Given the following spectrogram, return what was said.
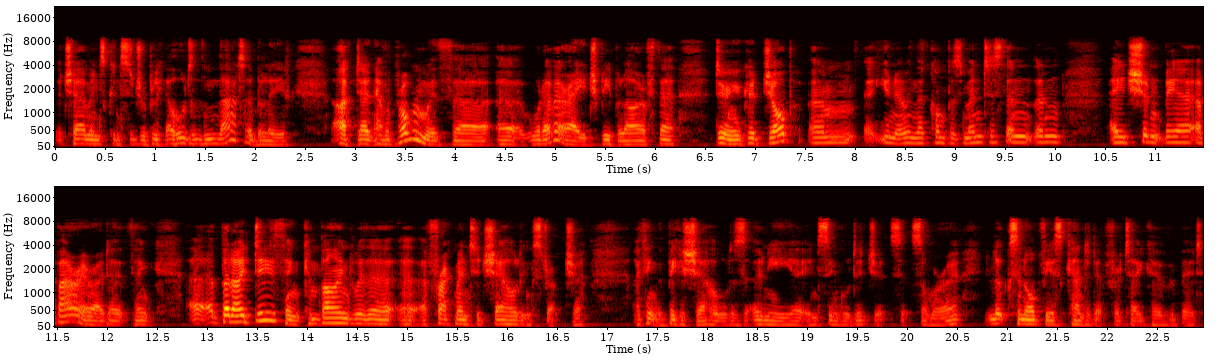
The chairman's considerably older than that, I believe. I don't have a problem with uh, uh, whatever age people are if they're doing a good job, um, you know, in their compos mentis, then then age shouldn't be a, a barrier. I don't think, uh, but I do think combined with a, a fragmented shareholding structure. I think the biggest shareholders only uh, in single digits at Somero looks an obvious candidate for a takeover bid.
